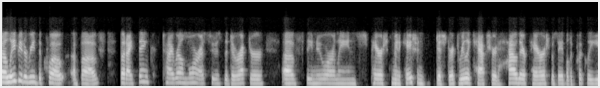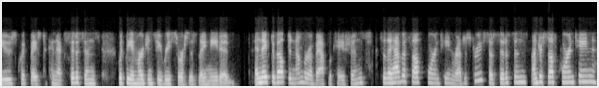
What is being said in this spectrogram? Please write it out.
I'll leave you to read the quote above, but I think Tyrell Morris, who's the director of the New Orleans Parish Communication District, really captured how their parish was able to quickly use QuickBase to connect citizens with the emergency resources they needed. And they've developed a number of applications. So they have a self quarantine registry. So citizens under self quarantine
